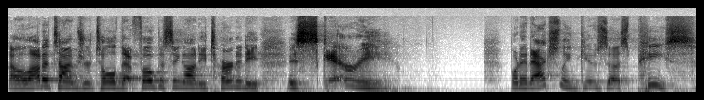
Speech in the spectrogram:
Now, a lot of times you're told that focusing on eternity is scary, but it actually gives us peace.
